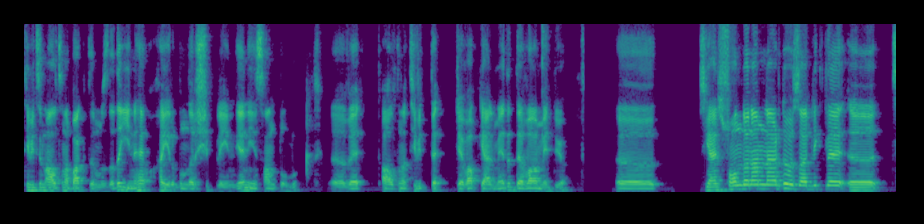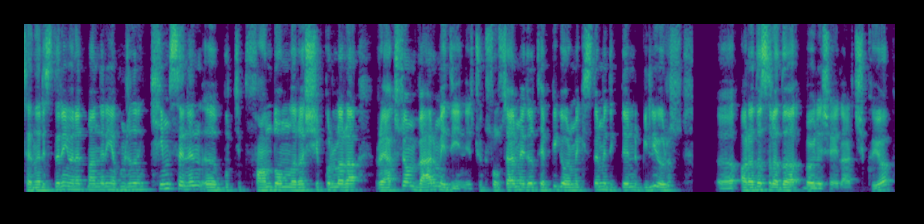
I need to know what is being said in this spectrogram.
tweetin altına baktığımızda da yine hayır bunları şipleyin diyen insan dolu e, ve altına tweette cevap gelmeye de devam ediyor. E, yani son dönemlerde özellikle e, senaristlerin, yönetmenlerin, yapımcıların kimsenin e, bu tip fandomlara, shipperlara reaksiyon vermediğini, çünkü sosyal medyada tepki görmek istemediklerini biliyoruz. E, arada sırada böyle şeyler çıkıyor.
